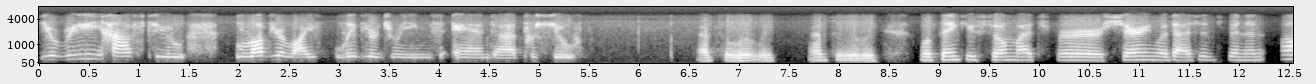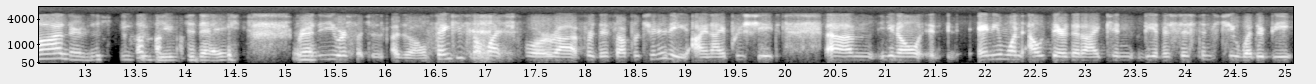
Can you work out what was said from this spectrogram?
You really have to love your life, live your dreams, and uh, pursue. Absolutely, absolutely. Well, thank you so much for sharing with us. It's been an honor to speak with you today. Randi, you are such a, doll. Thank you so much for uh, for this opportunity, and I appreciate, um, you know, anyone out there that I can be of assistance to, whether it be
